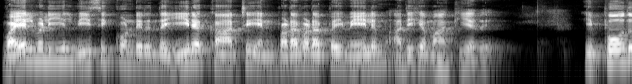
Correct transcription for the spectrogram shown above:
வயல்வெளியில் வீசிக்கொண்டிருந்த ஈரக்காற்று என் படபடப்பை மேலும் அதிகமாக்கியது. இப்போது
